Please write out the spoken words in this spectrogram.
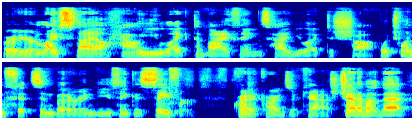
or your lifestyle? How you like to buy things? How you like to shop? Which one fits in better? And do you think is safer? Credit cards or cash? Chat about that.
